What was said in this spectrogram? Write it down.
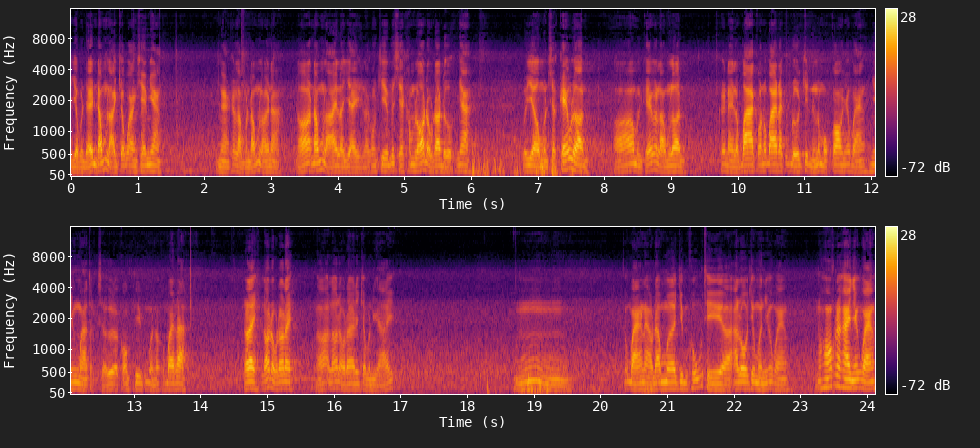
giờ mình để đóng lại cho các bạn xem nha. Nè cái lồng mình đóng lại nè. Đó đóng lại là dày là con chim nó sẽ không ló đầu ra được nha. Bây giờ mình sẽ kéo lên. Đó mình kéo cái lồng lên. Cái này là ba con nó bay ra cũng được chứ đừng nó một con nha các bạn. Nhưng mà thật sự là con chim của mình nó không bay ra. Ra đây ló đầu ra đây. Đó ló đầu ra để cho mình gãi uhm. các bạn nào đam mê chim khú thì à, alo cho mình các bạn. Nó hót rất hay nha các bạn.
